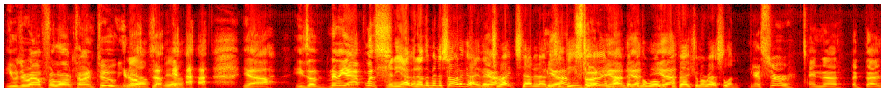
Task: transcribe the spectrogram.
he was around for a long time too. You know, Yeah, So, yeah. yeah, yeah. He's a Minneapolis. Minneapolis, another Minnesota guy. That's Yeah. right. Started out Yeah, as a DJ started- and wound up in the world of professional wrestling. Yes, sir. And uh, but uh,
